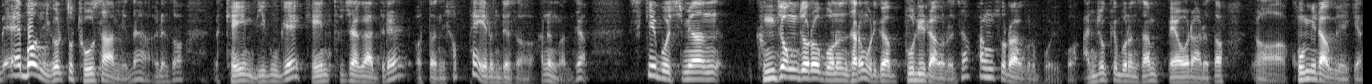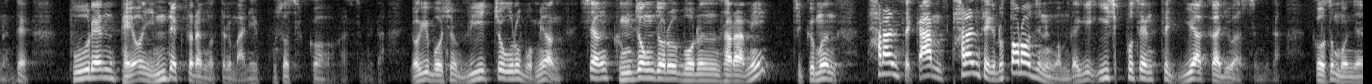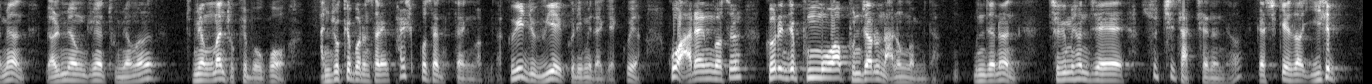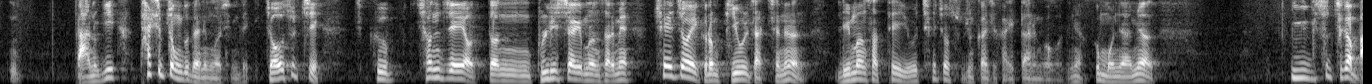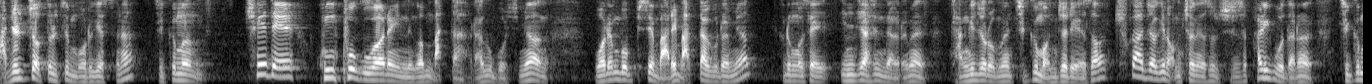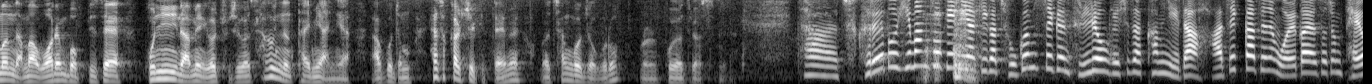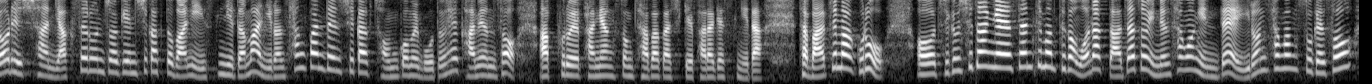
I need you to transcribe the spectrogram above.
매번 이걸 또 조사합니다. 그래서 개인 미국의 개인 투자가들의 어떤 협회 이런 데서 하는 건데요. 쉽게 보시면 긍정적으로 보는 사람 우리가 불이라 그러죠. 황소라고 보이고 안 좋게 보는 사람 베어라 그래서 어, 곰이라고 얘기하는데 불앤 베어 인덱스라는 것들을 많이 보셨을 것 같습니다. 여기 보시면 위쪽으로 보면 시장 긍정적으로 보는 사람이 지금은 파란색, 깜 파란색으로 떨어지는 겁니다. 이게 20% 이하까지 왔습니다. 그것은 뭐냐면 10명 중에 2명은 2명만 좋게 보고 안 좋게 보는 사람이 80%된 겁니다. 그게 이제 위의 그림이 되겠고요. 그 아래는 것을 그걸 이제 분모와 분자로 나눈 겁니다. 문제는 지금 현재 수치 자체는요. 그러니까 쉽게 해서 20 나누기 80 정도 되는 것인데 저 수치 그 현재의 어떤 분리 시작해 보는 사람의 최저의 그런 비율 자체는 리먼 사태 이후 최저 수준까지 가 있다는 거거든요. 그건 뭐냐면 이 수치가 맞을지 어떨지 모르겠으나 지금은 최대 공포 구간에 있는 건 맞다라고 보시면 워렌 버핏의 말이 맞다 그러면 그런 것에 인지하신다 그러면 장기적으로 보면 지금 언저리에서 추가적인 엄청나서 주식을 팔기보다는 지금은 아마 워렌 버핏의 본인이라면 이걸 주식을 사고 있는 타임이 아니야라고 좀 해석할 수 있기 때문에 오늘 참고적으로 오늘 보여드렸습니다. 자, 그래도 희망적인 이야기가 조금씩은 들려오기 시작합니다. 아직까지는 월가에서 좀 베어리시한 약세론적인 시각도 많이 있습니다만 이런 상반된 시각 점검을 모두 해가면서 앞으로의 방향성 잡아가시길 바라겠습니다. 자, 마지막으로 어, 지금 시장의 센티먼트가 워낙 낮아져 있는 상황인데 이런 상황 속에서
